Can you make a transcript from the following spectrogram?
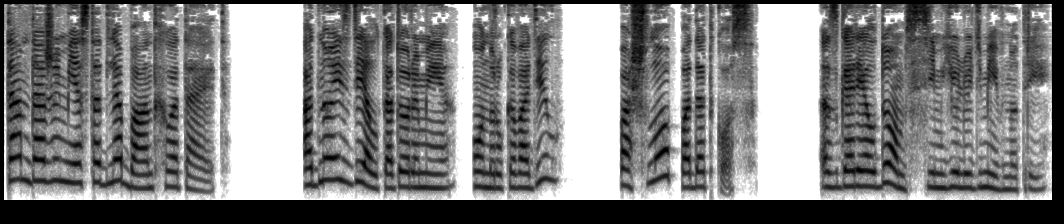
Там даже места для банд хватает. Одно из дел, которыми он руководил, пошло под откос. Сгорел дом с семью людьми внутри.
